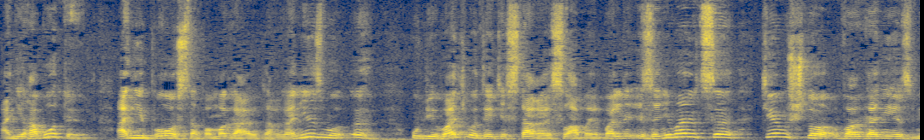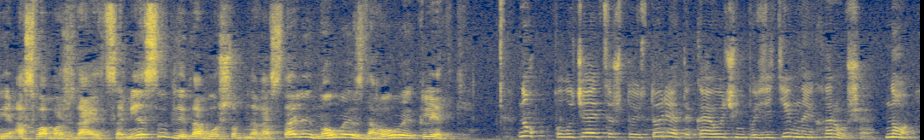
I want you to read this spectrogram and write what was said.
они работают, они просто помогают организму э, убивать вот эти старые слабые больные и занимаются тем, что в организме освобождается место для того, чтобы нарастали новые здоровые клетки. Ну, получается, что история такая очень позитивная и хорошая. Но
